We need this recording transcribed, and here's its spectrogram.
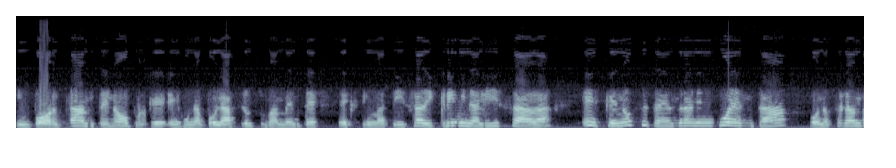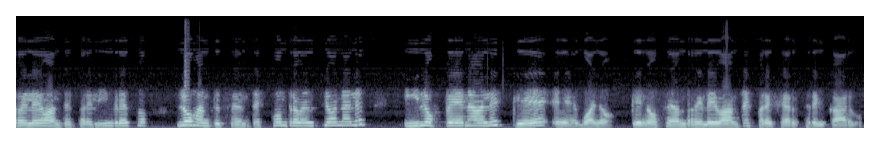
importante, ¿no? Porque es una población sumamente estigmatizada y criminalizada, es que no se tendrán en cuenta o no serán relevantes para el ingreso los antecedentes contravencionales y los penales que, eh, bueno, que no sean relevantes para ejercer el cargo.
